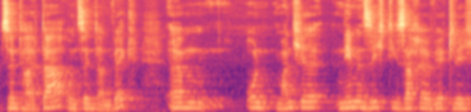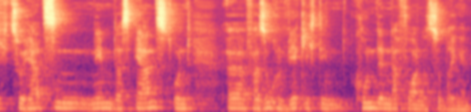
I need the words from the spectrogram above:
sind halt da und sind dann weg. Ähm, und manche nehmen sich die Sache wirklich zu Herzen, nehmen das ernst und äh, versuchen wirklich den Kunden nach vorne zu bringen.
